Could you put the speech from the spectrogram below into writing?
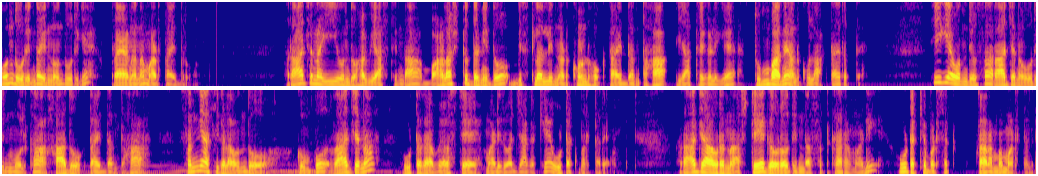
ಒಂದು ಊರಿಂದ ಇನ್ನೊಂದು ಊರಿಗೆ ಪ್ರಯಾಣನ ಮಾಡ್ತಾಯಿದ್ರು ರಾಜನ ಈ ಒಂದು ಹವ್ಯಾಸದಿಂದ ಬಹಳಷ್ಟು ದಣಿದು ಬಿಸಿಲಲ್ಲಿ ನಡ್ಕೊಂಡು ಹೋಗ್ತಾ ಇದ್ದಂತಹ ಯಾತ್ರಿಗಳಿಗೆ ತುಂಬಾ ಅನುಕೂಲ ಆಗ್ತಾ ಇರುತ್ತೆ. ಹೀಗೆ ಒಂದು ದಿವಸ ರಾಜನ ಊರಿನ ಮೂಲಕ ಹಾದು ಹೋಗ್ತಾ ಇದ್ದಂತಹ ಸನ್ಯಾಸಿಗಳ ಒಂದು ಗುಂಪು ರಾಜನ ಊಟದ ವ್ಯವಸ್ಥೆ ಮಾಡಿರುವ ಜಾಗಕ್ಕೆ ಊಟಕ್ಕೆ ಬರ್ತಾರೆ. ರಾಜ ಅವರನ್ನು ಅಷ್ಟೇ ಗೌರವದಿಂದ ಸತ್ಕಾರ ಮಾಡಿ ಊಟಕ್ಕೆ ಬಡ್ಸಕ್ಕೆ ಪ್ರಾರಂಭ ಮಾಡ್ತಾನೆ.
